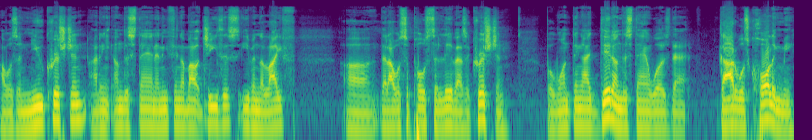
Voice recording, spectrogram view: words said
I was a new Christian. I didn't understand anything about Jesus, even the life uh, that I was supposed to live as a Christian. But one thing I did understand was that God was calling me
